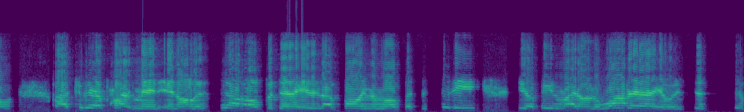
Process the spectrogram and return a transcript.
L uh, to their apartment in all this snow. But then I ended up falling in love with the city. You know, being right on the water. It was just so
